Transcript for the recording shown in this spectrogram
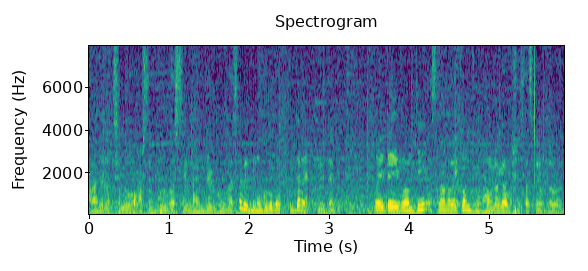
আমাদের হচ্ছে হোয়াটসঅ্যাপ গ্রুপ আছে মেহেন্দার গ্রুপ আছে, বিভিন্ন গ্রুপ আপনাদের করে থাকে তো এটাই বলতে আসসালামু আলাইকুম। ভালো লাগে, অবশ্যই সাবস্ক্রাইব করবেন।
